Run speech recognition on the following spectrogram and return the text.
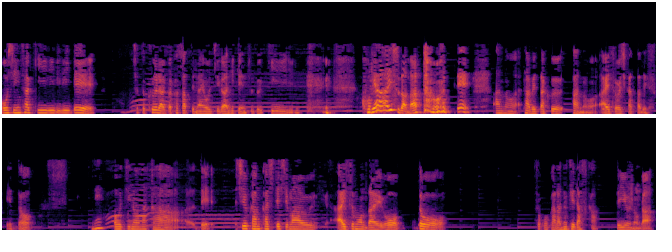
う、往診先で、ちょっとクーラーがかかってないお家が2軒続き、こりゃアイスだなと思って、あの、食べたく、あの、アイス美味しかったですけど、ね、お家の中で習慣化してしまうアイス問題をどうそこから抜け出すかっていうのが、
